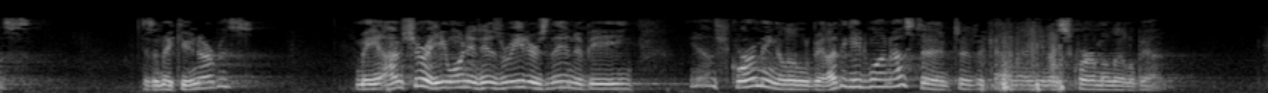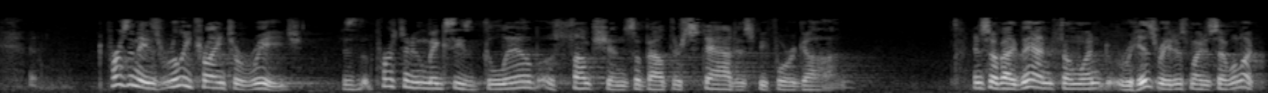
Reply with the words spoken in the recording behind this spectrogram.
Nervous? Does it make you nervous? I mean, I'm sure he wanted his readers then to be, you know, squirming a little bit. I think he'd want us to, to, to kind of, you know, squirm a little bit. The person he's really trying to reach is the person who makes these glib assumptions about their status before God. And so back then, someone, his readers might have said, well look,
